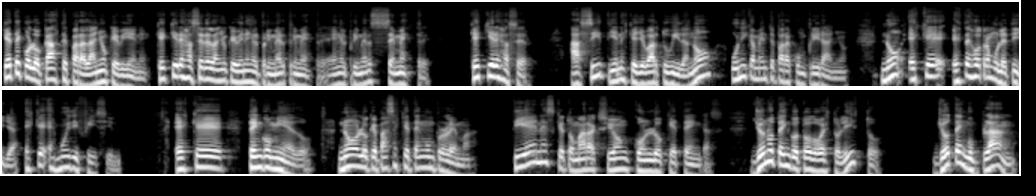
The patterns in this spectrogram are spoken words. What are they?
¿Qué te colocaste para el año que viene? ¿Qué quieres hacer el año que viene en el primer trimestre, en el primer semestre? ¿Qué quieres hacer? Así tienes que llevar tu vida, no únicamente para cumplir años. No, es que esta es otra muletilla, es que es muy difícil. Es que tengo miedo. No, lo que pasa es que tengo un problema. Tienes que tomar acción con lo que tengas. Yo no tengo todo esto listo. Yo tengo un plan,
